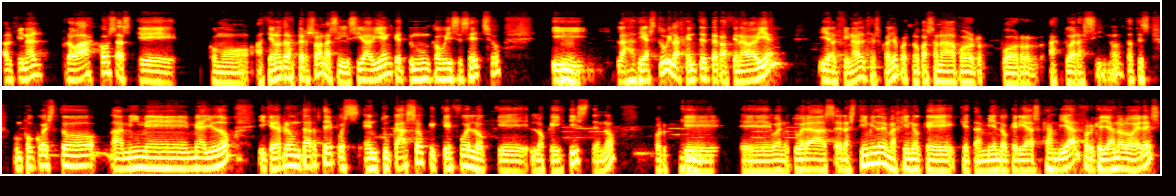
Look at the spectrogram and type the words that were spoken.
al final probabas cosas que como hacían otras personas y les iba bien, que tú nunca hubieses hecho y, mm las hacías tú y la gente te reaccionaba bien y al final dices, coño, pues no pasa nada por, actuar así, ¿no? Entonces, un poco esto a mí me, ayudó y quería preguntarte, pues, en tu caso, ¿qué, fue lo que, lo que hiciste, ¿no? Porque, eh, bueno, tú eras, eras tímido, imagino que, también lo querías cambiar porque ya no lo eres,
